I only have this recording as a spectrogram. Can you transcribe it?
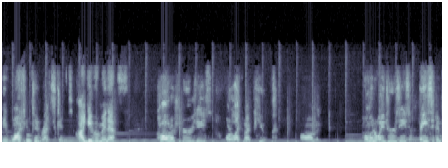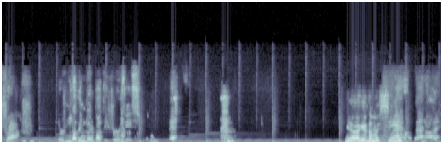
the Washington Redskins. I give them an F. Color rush jerseys are like my puke. Um, home and away jerseys are basic and trash. There's nothing good about these jerseys. Yeah, I give them a C. Wow, that high?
